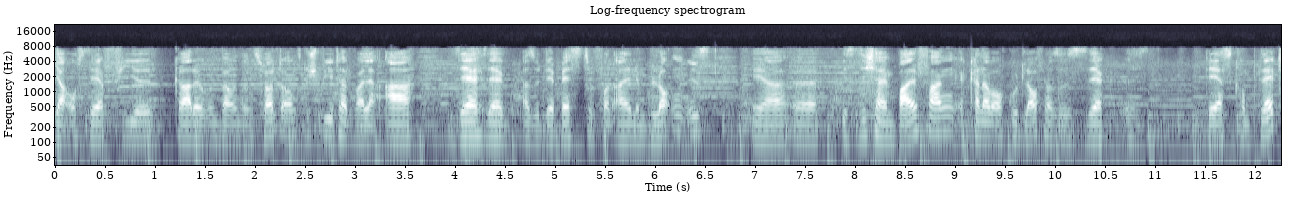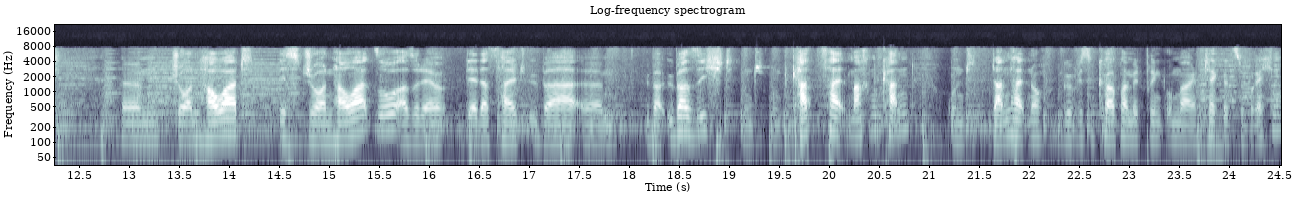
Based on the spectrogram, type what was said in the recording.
ja auch sehr viel gerade bei unseren Third Downs gespielt hat, weil er A sehr, sehr, also der Beste von allen im Blocken ist. Er äh, ist sicher im Ballfang, er kann aber auch gut laufen, also ist sehr, ist, der ist komplett. Ähm, John Howard ist John Howard so, also der, der das halt über, ähm, über Übersicht und, und Cuts halt machen kann und dann halt noch einen gewissen Körper mitbringt, um mal einen Tackle zu brechen.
